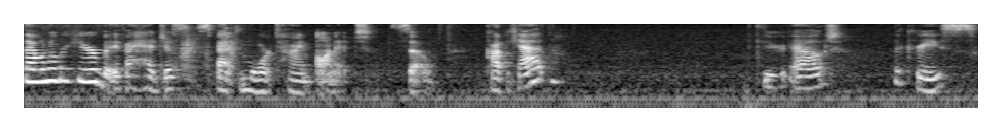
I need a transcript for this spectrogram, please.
that one over here, but if I had just spent more time on it. So, Copycat throughout the crease.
